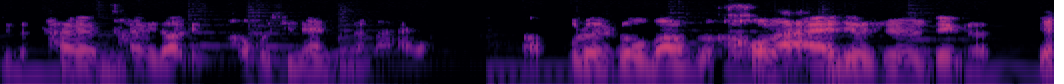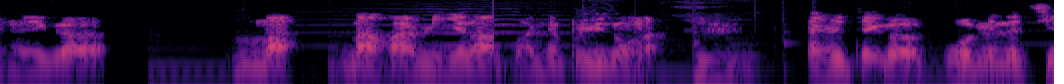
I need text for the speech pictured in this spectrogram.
这个参参与到这个跑步训练里面来的啊。不论说王子后来就是这个变成一个漫漫画迷了，完全不运动了，嗯，但是这个国民的基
